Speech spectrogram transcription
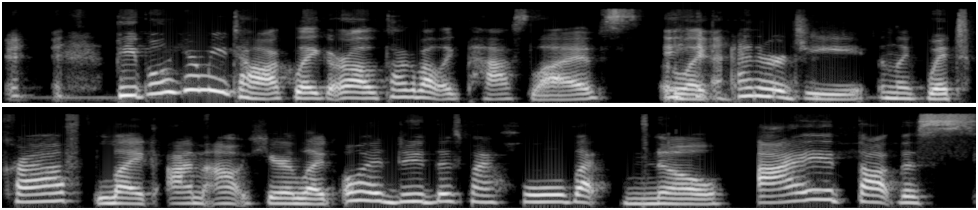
people hear me talk like, or I'll talk about like past lives or like yeah. energy and like witchcraft. Like I'm out here like, oh, I did this my whole life. No, I thought this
